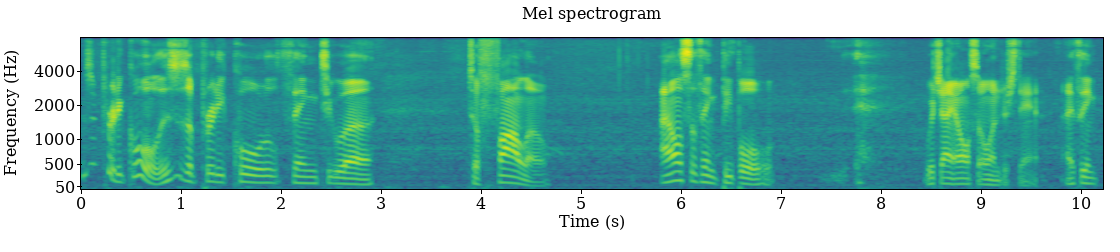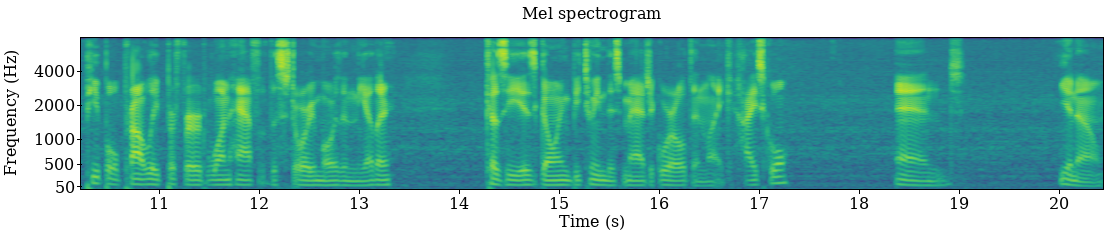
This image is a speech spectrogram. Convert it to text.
This is pretty cool. This is a pretty cool thing to uh to follow. I also think people which I also understand. I think people probably preferred one half of the story more than the other because he is going between this magic world and like high school. And, you know,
